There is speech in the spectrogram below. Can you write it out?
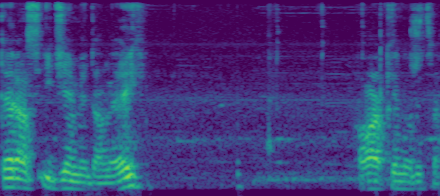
Teraz idziemy dalej. O, jakie nożyce.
